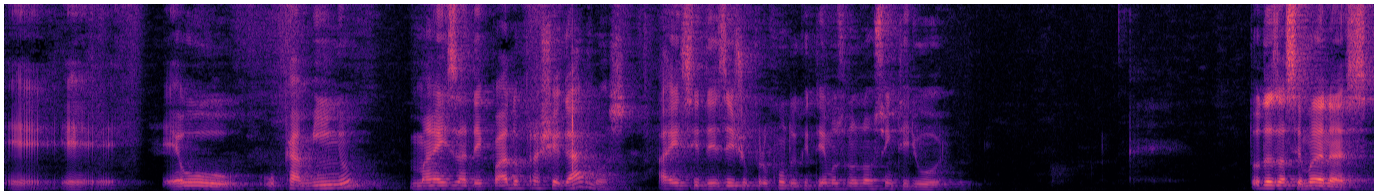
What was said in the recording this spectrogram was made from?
é, é, é o, o caminho mais adequado para chegarmos a esse desejo profundo que temos no nosso interior. Todas as semanas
